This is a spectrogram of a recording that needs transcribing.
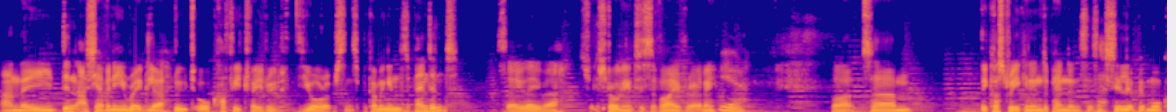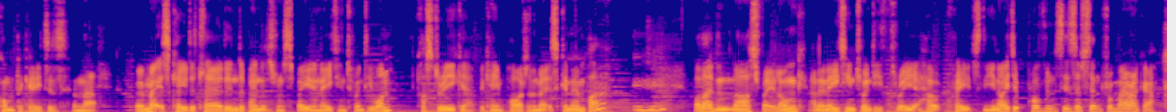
And they didn't actually have any regular fruit or coffee trade route with Europe since becoming independent. So they were sort of struggling to survive, really. Yeah. But um, the Costa Rican independence, it's actually a little bit more complicated than that. When Mexico declared independence from Spain in 1821, Costa Rica became part of the Mexican Empire. Mm-hmm. But that didn't last very long, and in 1823 it helped create the United Provinces of Central America.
